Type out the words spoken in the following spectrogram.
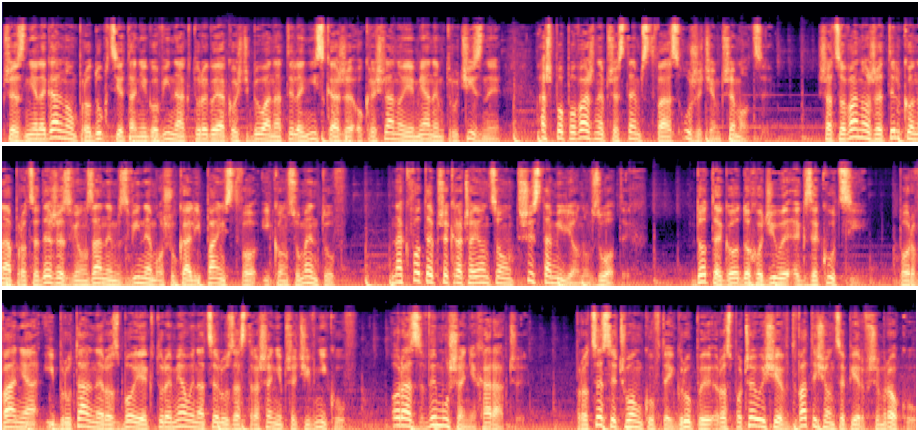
przez nielegalną produkcję taniego wina, którego jakość była na tyle niska, że określano je mianem trucizny, aż po poważne przestępstwa z użyciem przemocy. Szacowano, że tylko na procederze związanym z winem oszukali państwo i konsumentów na kwotę przekraczającą 300 milionów złotych. Do tego dochodziły egzekucji, porwania i brutalne rozboje, które miały na celu zastraszenie przeciwników oraz wymuszenie haraczy. Procesy członków tej grupy rozpoczęły się w 2001 roku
